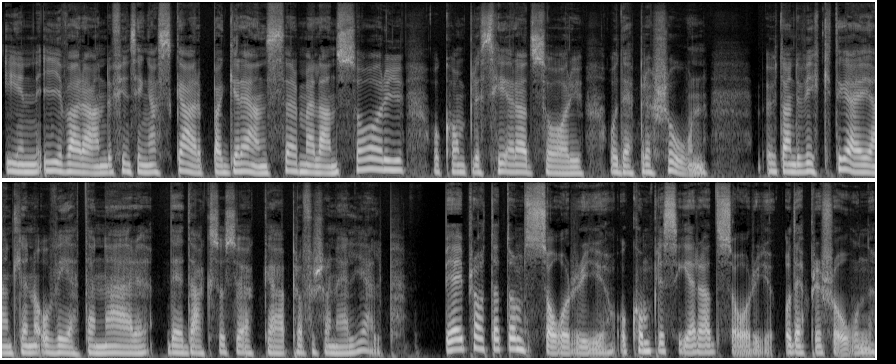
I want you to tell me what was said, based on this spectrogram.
in i varandra. Det finns inga skarpa gränser mellan sorg och komplicerad sorg och depression. Utan det viktiga är egentligen att veta när det är dags att söka professionell hjälp. Vi har ju pratat om sorg och komplicerad sorg och depression.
